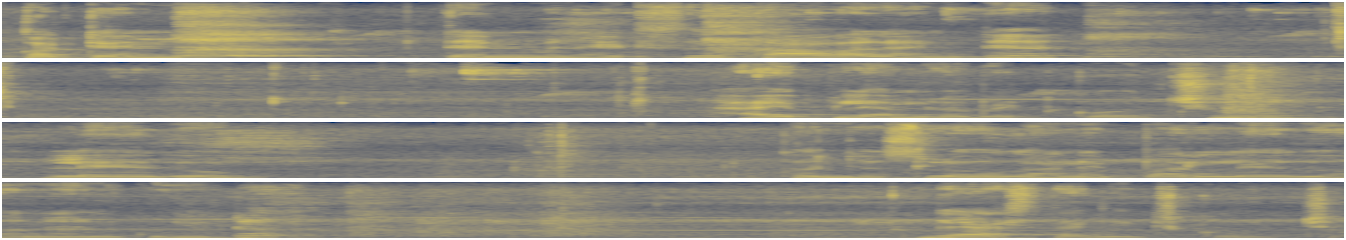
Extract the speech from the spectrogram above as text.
ఒక టెన్ టెన్ మినిట్స్ కావాలంటే హై ఫ్లేమ్లో పెట్టుకోవచ్చు. లేదు కొంచెం స్లోగానే పర్లేదు అని అనుకుంటే గ్యాస్ తగ్గించుకోవచ్చు.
